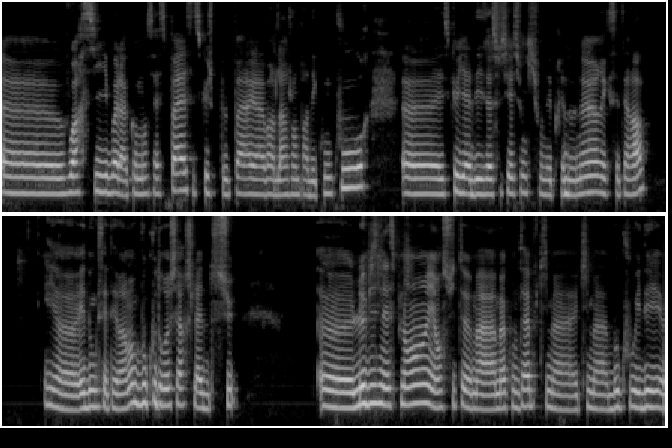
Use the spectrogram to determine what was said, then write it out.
Euh, voir si voilà comment ça se passe, est-ce que je peux pas avoir de l'argent par des concours, euh, est-ce qu'il y a des associations qui font des prêts d'honneur, etc. Euh, et, donc c'était vraiment beaucoup de recherches là-dessus. Le business plan et ensuite ma, ma, comptable qui m'a qui m'a beaucoup aidé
